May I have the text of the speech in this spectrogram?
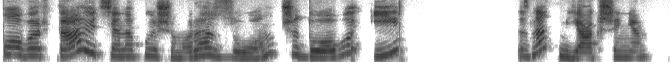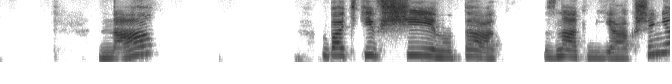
повертаються, напишемо разом, чудово і знак м'якшення. На батьківщину, так, знак м'якшення,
